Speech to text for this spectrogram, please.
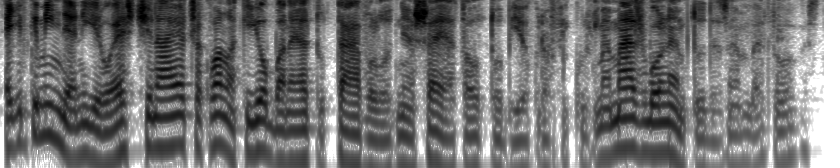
Egyébként minden író ezt csinálja, csak van, aki jobban el tud távolodni a saját autobiografikus, mert másból nem tud az ember dolgozni.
